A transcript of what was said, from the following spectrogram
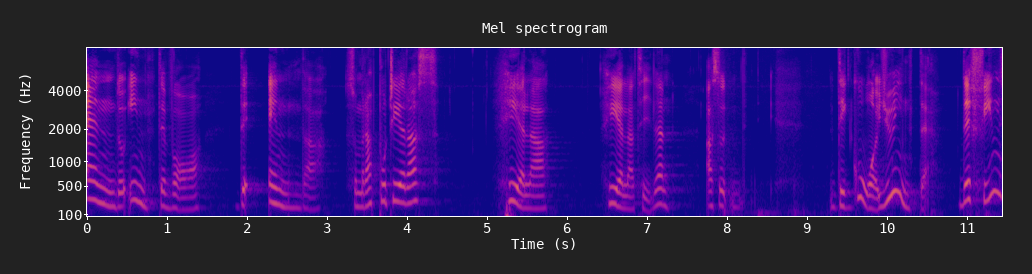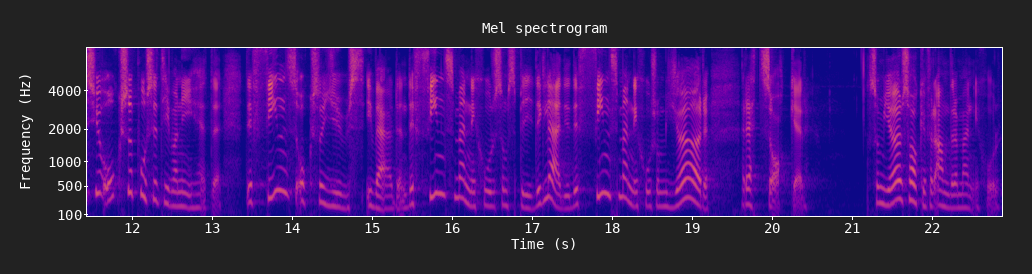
ändå inte vara det enda som rapporteras hela, hela tiden. Alltså, det går ju inte. Det finns ju också positiva nyheter. Det finns också ljus i världen. Det finns människor som sprider glädje. Det finns människor som gör rätt saker. Som gör saker för andra människor.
